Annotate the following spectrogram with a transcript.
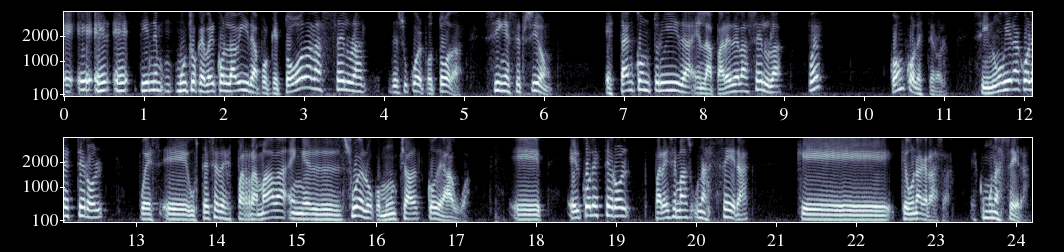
eh, eh, eh, tiene mucho que ver con la vida, porque todas las células de su cuerpo, todas, sin excepción, están construidas en la pared de la célula, pues, con colesterol. Si no hubiera colesterol, pues eh, usted se desparramaba en el suelo como un charco de agua. Eh, el colesterol parece más una cera que, una grasa, es como una cera.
